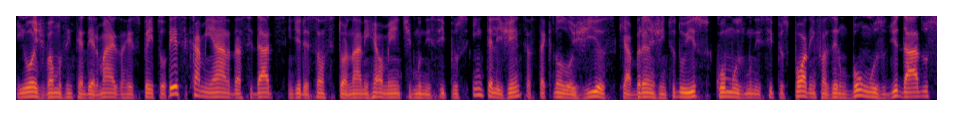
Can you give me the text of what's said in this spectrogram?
e hoje vamos entender mais a respeito desse caminhar das cidades em direção a se tornarem realmente municípios inteligentes, as tecnologias que abrangem tudo isso, como os municípios podem fazer um bom uso de dados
